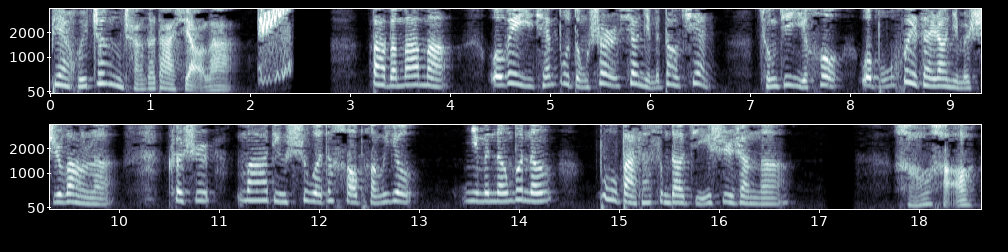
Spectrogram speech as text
变回正常的大小了。爸爸妈妈，我为以前不懂事儿向你们道歉。从今以后，我不会再让你们失望了。可是马丁是我的好朋友，你们能不能不把他送到集市上啊？好好，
